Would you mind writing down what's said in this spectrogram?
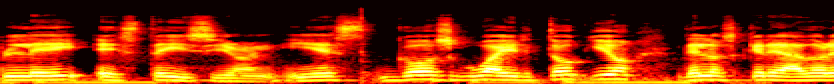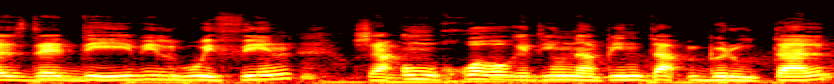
PlayStation y es Ghostwire Tokyo de los creadores de The Evil Within, o sea, un juego que tiene una pinta brutal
